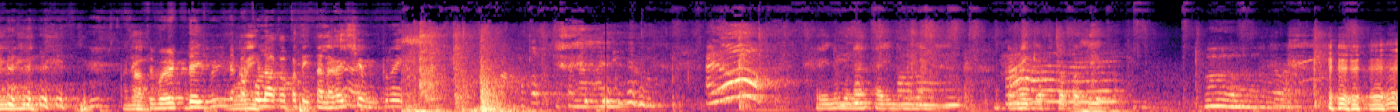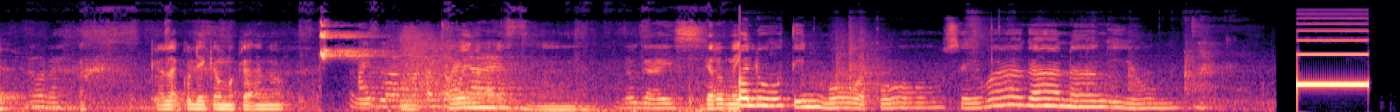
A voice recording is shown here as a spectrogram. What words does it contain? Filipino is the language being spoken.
Bulaga. Happy birthday, boy. Nakapula ka pati talaga. Ay, syempre. Ano? Kainin mo na, kainin mo na. Naka-make up ka pati. Kala ko di ka maka ano. Kaway na mo na. Hello, guys. Pero may... Palutin mo ako sa iwaga ng iyong...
